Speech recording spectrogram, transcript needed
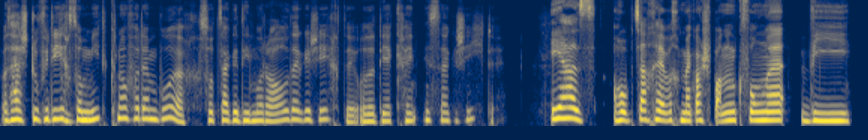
Was hast du für dich so mitgenommen von dem Buch? Sozusagen die Moral der Geschichte oder die Erkenntnis der Geschichte? Ich habe es hauptsächlich einfach mega spannend gefunden, wie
